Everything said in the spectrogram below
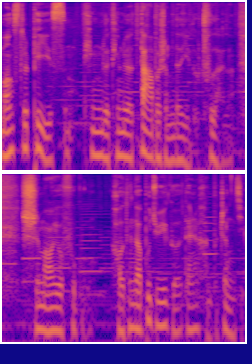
Monster Piece，听着听着，大巴什么的也都出来了，时髦又复古，好听到不拘一格，但是很不正经。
